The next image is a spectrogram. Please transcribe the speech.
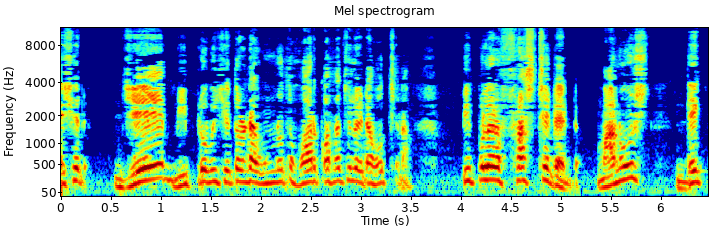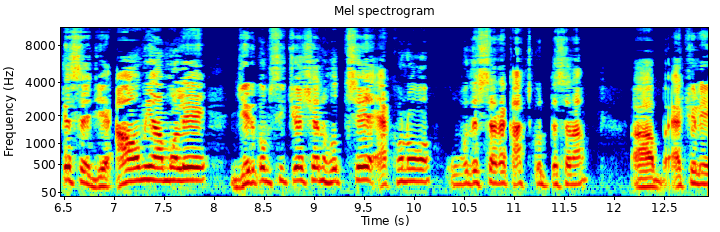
দেশের যে বিপ্লবী চেতনাটা উন্নত হওয়ার কথা ছিল, এটা হচ্ছে না। পিপল আর ফ্রাস্ট্রেটেড মানুষ দেখতেছে যে আওয়ামী আমলে যেরকম সিচুয়েশন হচ্ছে, এখনও উপদেষ্টারা কাজ করতেছে না। অ্যাকচুয়ালি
